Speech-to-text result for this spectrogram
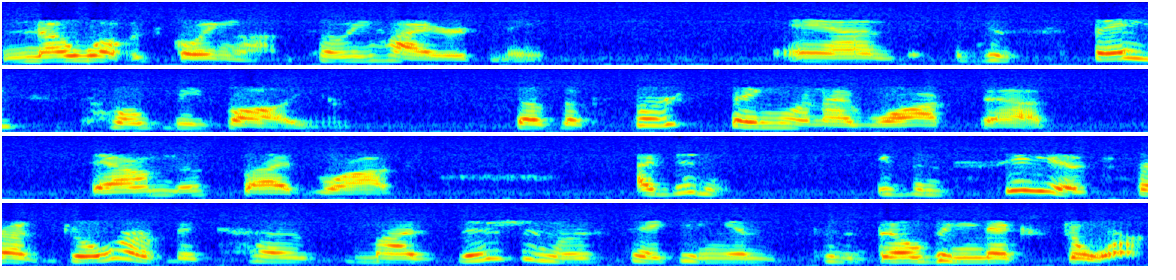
know what was going on, so he hired me. And his face told me volume. So the first thing when I walked up down the sidewalk, I didn't even see his front door because my vision was taking him to the building next door.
